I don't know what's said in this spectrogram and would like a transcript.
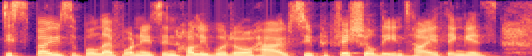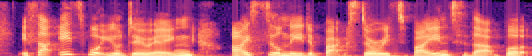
disposable everyone is in Hollywood or how superficial the entire thing is. If that is what you're doing, I still need a backstory to buy into that. But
